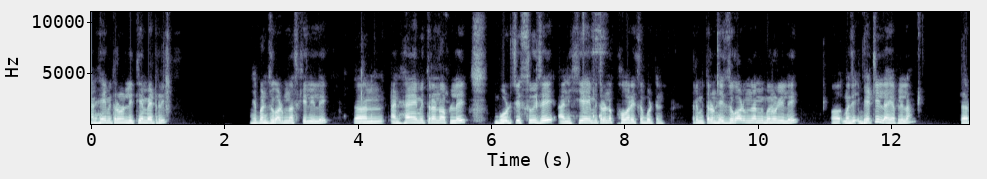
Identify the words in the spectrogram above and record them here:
आणि हे मित्रांनो लिथियम बॅटरी हे पण जुगाडूनच केलेलं आहे. आणि हे आहे मित्रांनो आपले बोर्डचे स्विच आहे आणि हे आहे मित्रांनो फवारायचं बटन तर मित्रांनो हे जुगाडून आम्ही बनवलेलं आहे. म्हणजे भेटलेलं आहे आपल्याला. तर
